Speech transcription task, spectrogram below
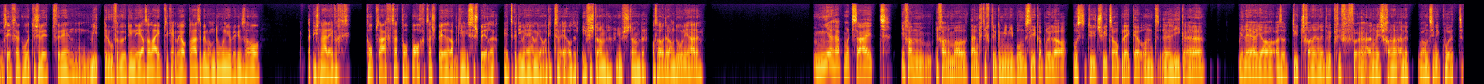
sicher ein guter Schritt für ihn. Weiter würde ich nicht. Also Leipzig hat man ja gelesen, beim Amduni übrigens so. Da bist du einfach Top 16, Top 18 Spieler, aber die müssen spielen. Jetzt geht im EM-Jahr, die zwei, oder? Ich verstanden, ich verstanden. Was soll der Amduni haben? Mir hat man gesagt, ich habe ich hab mal gedacht, ich tue meine Bundesliga-Brille aus der Deutschschweiz ablegen und äh, Liga 1, weil er ja, also Deutsch kann er ja nicht wirklich, Englisch kann er auch nicht wahnsinnig gut.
